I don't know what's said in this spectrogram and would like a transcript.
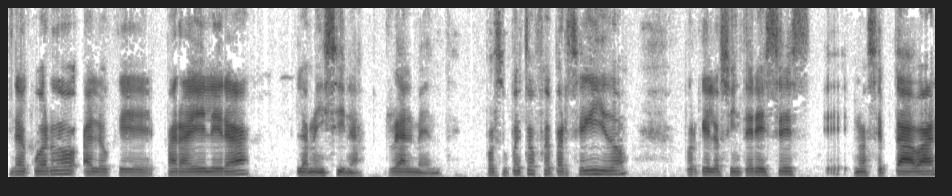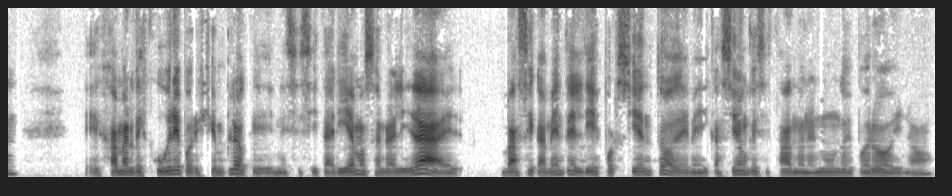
de acuerdo a lo que para él era la medicina realmente. Por supuesto fue perseguido porque los intereses eh, no aceptaban. Eh, Hammer descubre, por ejemplo, que necesitaríamos en realidad básicamente el 10% de medicación que se está dando en el mundo hoy por hoy, ¿no?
